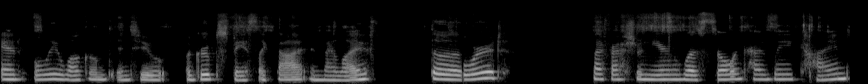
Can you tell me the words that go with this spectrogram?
and fully welcomed into a group space like that in my life. The board my freshman year was so incredibly kind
